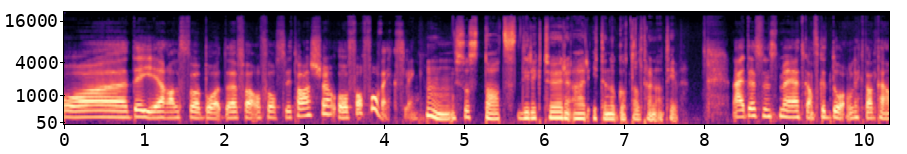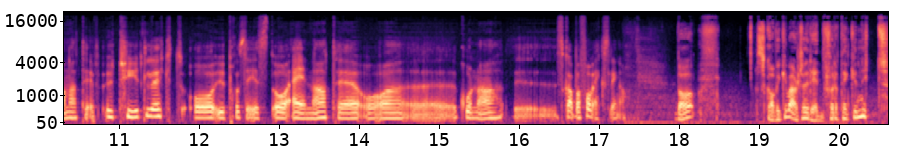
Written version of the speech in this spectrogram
Og det gir altså både fare for slitasje og for forveksling. Mm, så statsdirektør er ikke noe godt alternativ? Nei, det syns vi er et ganske dårlig alternativ. Utydelig og upresist og egnet til å uh, kunne uh, skape forvekslinger. Da skal vi ikke være så redd for å tenke nytt.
